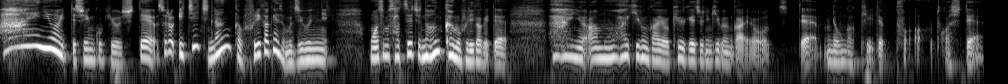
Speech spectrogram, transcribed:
はい匂いって深呼吸してそれを一日何回も振りかけるんですよもう自分に。もう私も撮影中何回も振りかけて「はい匂いあもうはい気分変えよう休憩中に気分変えよう」っつってで音楽聴いてプワーとかして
